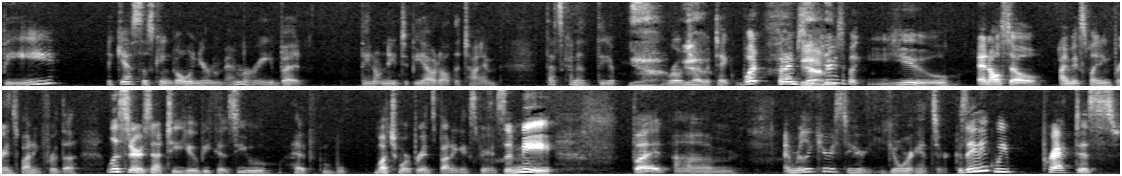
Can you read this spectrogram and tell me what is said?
be like yes those can go in your memory but they don't need to be out all the time. That's kind of the approach yeah. i would take. What but i'm so Yeah, I mean- curious about you and also i'm explaining brain spotting for the listeners not to you because you have m- much more brain spotting experience than me. But um, i'm really curious to hear your answer because i think we practice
